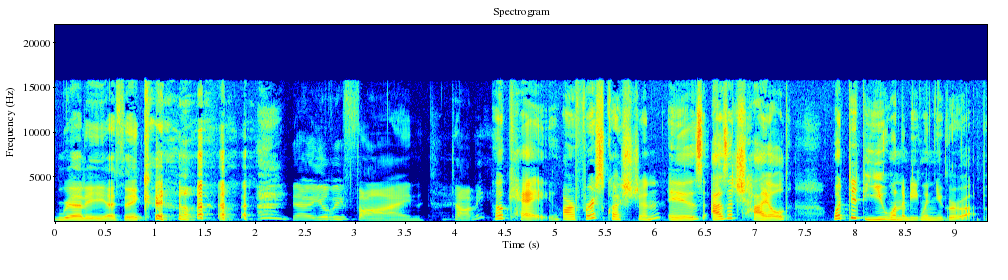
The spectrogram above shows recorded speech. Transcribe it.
ready, I think. No, you'll be fine. Tommy? Okay, our first question is As a child, what did you want to be when you grew up?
